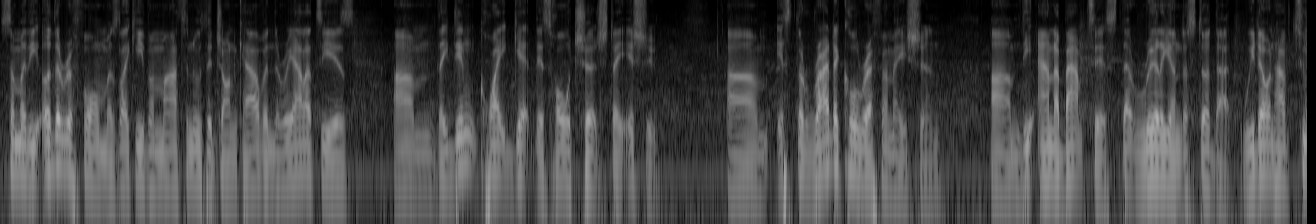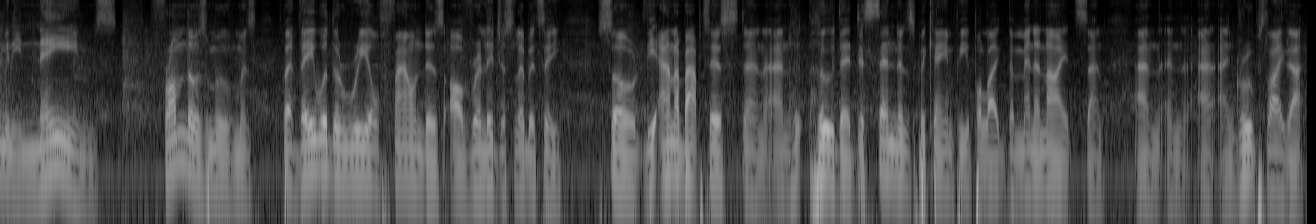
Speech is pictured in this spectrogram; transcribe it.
Some of the other reformers, like even Martin Luther, John Calvin, the reality is um, they didn't quite get this whole church state issue. Um, it's the radical Reformation, um, the Anabaptists, that really understood that. We don't have too many names from those movements, but they were the real founders of religious liberty. So the Anabaptists and, and who their descendants became people like the Mennonites and, and, and, and groups like that,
